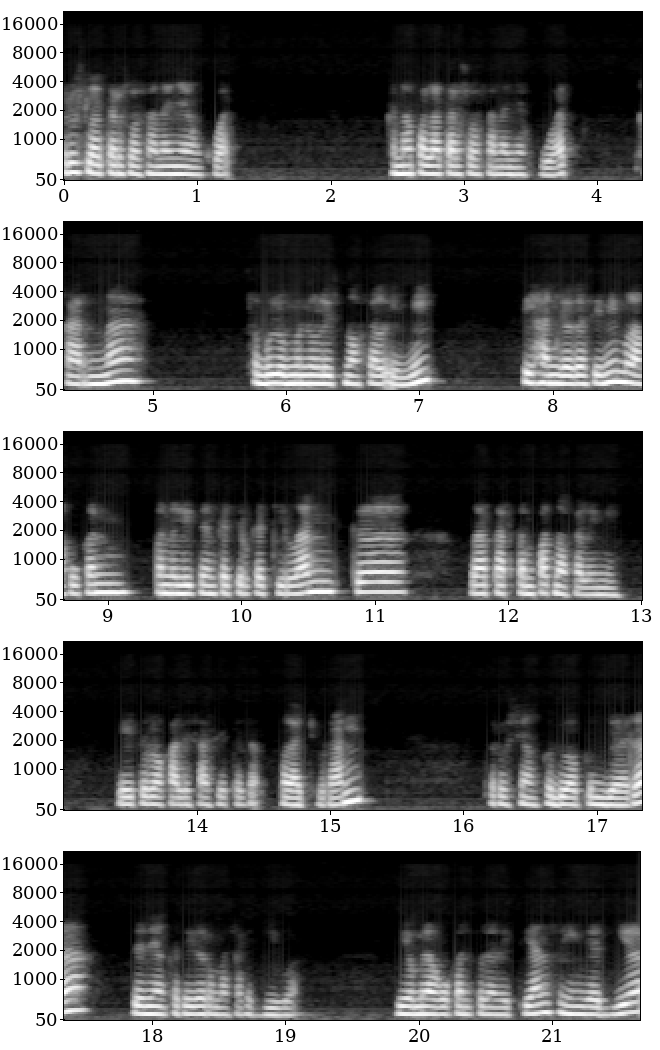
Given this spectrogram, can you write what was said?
Terus latar suasananya yang kuat. Kenapa latar suasananya kuat? Karena sebelum menulis novel ini, si Han Gagas ini melakukan penelitian kecil-kecilan ke latar tempat novel ini, yaitu lokalisasi pelacuran, terus yang kedua penjara, dan yang ketiga rumah sakit jiwa. Dia melakukan penelitian sehingga dia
